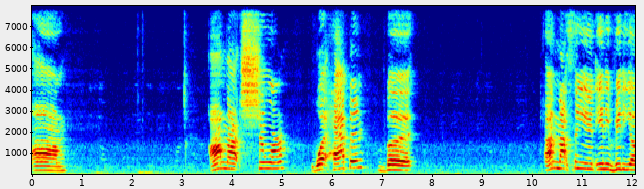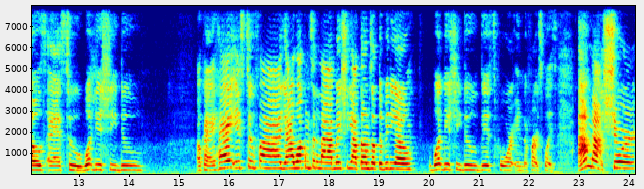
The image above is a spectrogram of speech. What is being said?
um I'm not sure what happened, but I'm not seeing any videos as to what did she do. Okay, hey, it's two five. Y'all welcome to the live. Make sure y'all thumbs up the video. What did she do this for in the first place? I'm not sure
